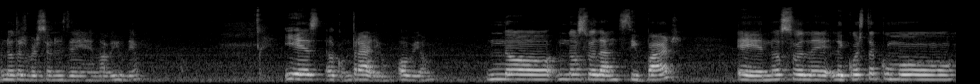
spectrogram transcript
en otras versiones de la Biblia. Y es el contrario, obvio. No, no suele anticipar, eh, no suele, le cuesta como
